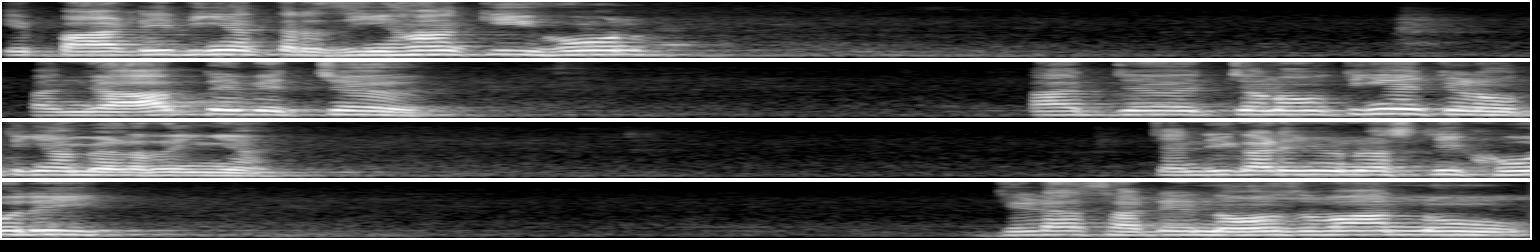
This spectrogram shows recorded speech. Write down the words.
ਕਿ ਪਾਰਟੀ ਦੀਆਂ ਤਰਜੀਹਾਂ ਕੀ ਹੋਣ। ਪੰਜਾਬ ਦੇ ਵਿੱਚ ਅੱਜ ਚੁਣੌਤੀਆਂ ਚੁਣੌਤੀਆਂ ਮਿਲ ਰਹੀਆਂ। ਚੰਡੀਗੜ੍ਹ ਯੂਨੀਵਰਸਿਟੀ ਖੋਲੀ ਜਿਹੜਾ ਸਾਡੇ ਨੌਜਵਾਨ ਨੂੰ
